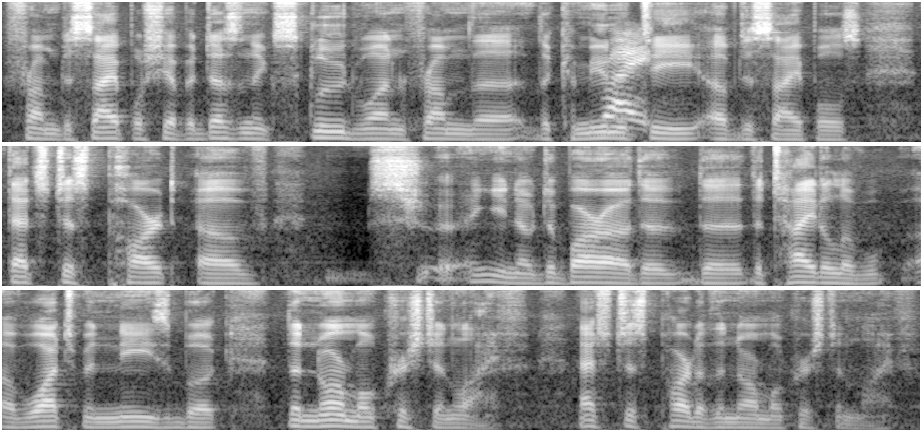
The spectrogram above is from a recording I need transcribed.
from discipleship. It doesn't exclude one from the the community of disciples. That's just part of, you know, to borrow the the, the title of, of Watchman Nee's book, the normal Christian life. That's just part of the normal Christian life.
